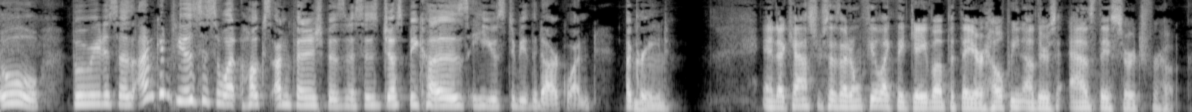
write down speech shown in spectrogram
Ooh. Burrito says, I'm confused as to what Hook's unfinished business is just because he used to be the dark one. Agreed. And uh, Castor says, I don't feel like they gave up, but they are helping others as they search for Hook.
